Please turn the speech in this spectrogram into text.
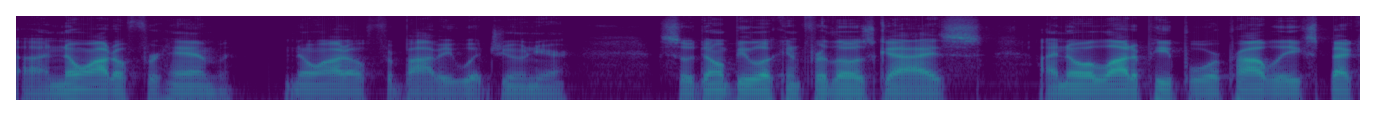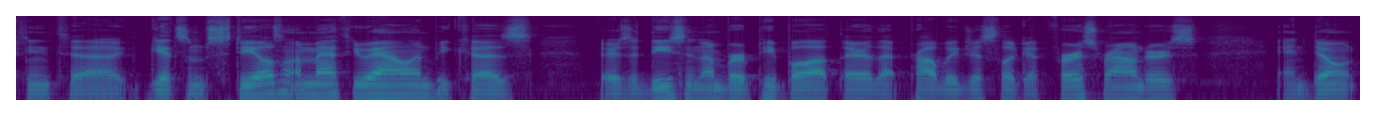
Uh, no auto for him, no auto for Bobby Witt Jr. So don't be looking for those guys. I know a lot of people were probably expecting to get some steals on Matthew Allen because there's a decent number of people out there that probably just look at first rounders and don't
